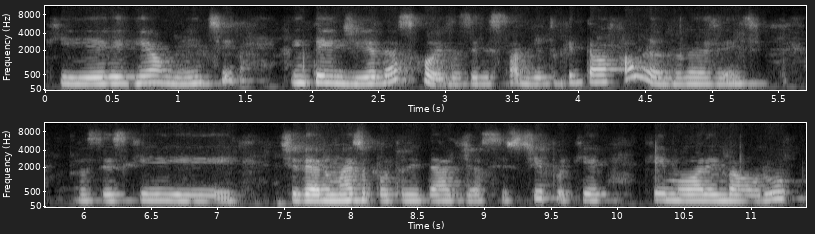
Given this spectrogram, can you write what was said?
que ele realmente entendia das coisas, ele sabia do que ele estava falando, né, gente? Vocês que tiveram mais oportunidade de assistir, porque quem mora em Bauru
